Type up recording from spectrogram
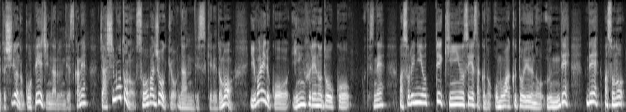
っと、資料の5ページになるんですかね。じゃあ足元の相場状況なんですけれども、いわゆるこう、インフレの動向、ですね。まあ、それによって金融政策の思惑というのを生んで、で、まあ、その、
